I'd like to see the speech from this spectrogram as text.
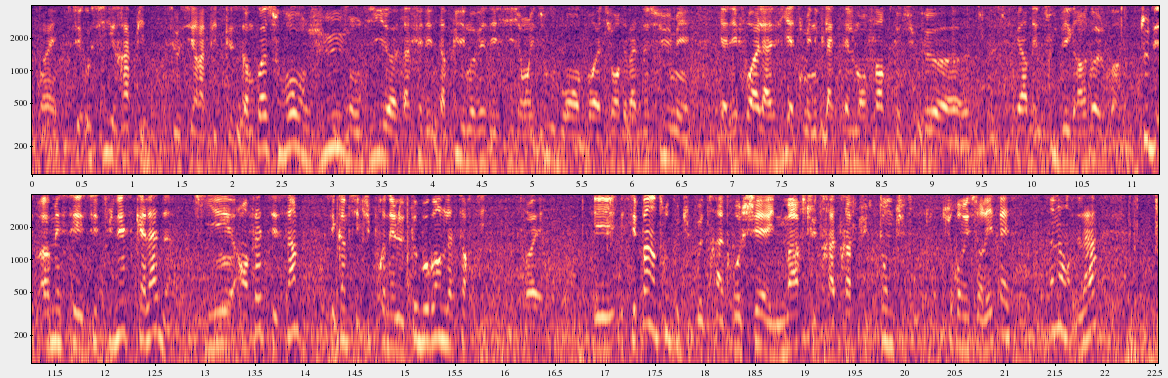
Ouais. C'est aussi rapide. C'est aussi rapide que ça. Comme quoi, souvent on juge, on dit euh, t'as fait des, t'as pris des mauvaises décisions et tout. Bon, on pourrait toujours débattre dessus, mais il y a des fois la vie elle te met une claque tellement forte que tu peux, euh, tu peux tout perdre et tout dégringole quoi. Tout dé- oh, mais c'est c'est une escalade qui est. En fait, c'est simple. C'est comme si tu prenais le toboggan de la sortie. Ouais. Et c'est pas un truc où tu peux te raccrocher à une marche, tu te rattrapes, tu tombes, tu, te- tu remets sur les fesses. Non, non, là,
